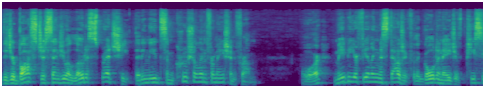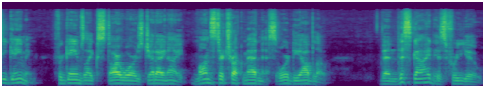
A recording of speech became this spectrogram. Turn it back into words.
Did your boss just send you a Lotus spreadsheet that he needs some crucial information from? Or maybe you're feeling nostalgic for the golden age of PC gaming, for games like Star Wars Jedi Knight, Monster Truck Madness, or Diablo. Then this guide is for you.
